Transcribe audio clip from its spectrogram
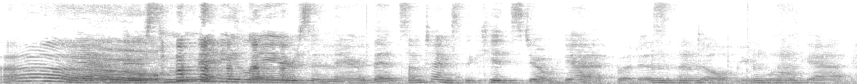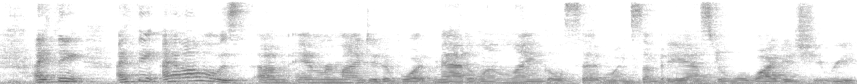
oh, Yeah, there's many layers in there that sometimes the kids don't get, but as an Mhm, adult you will mhm. get. I think I think I always um, am reminded of what Madeleine L'Engle said when somebody asked her, "Well, why did she re-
